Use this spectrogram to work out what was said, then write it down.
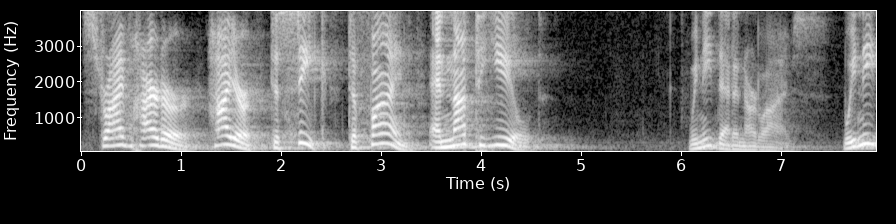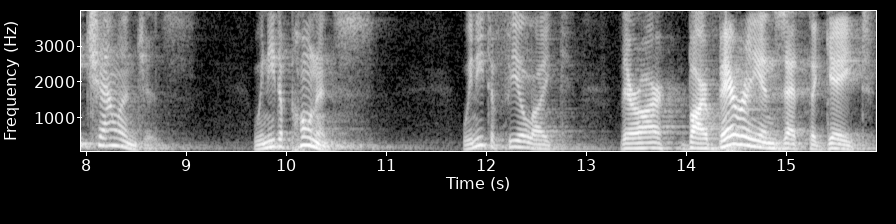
Strive harder, higher, to seek, to find, and not to yield. We need that in our lives. We need challenges. We need opponents. We need to feel like there are barbarians at the gate,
